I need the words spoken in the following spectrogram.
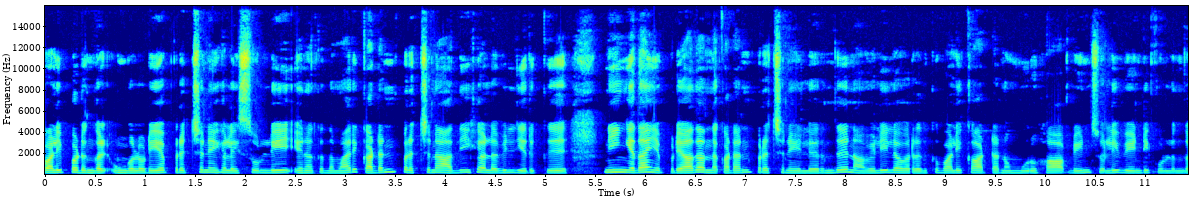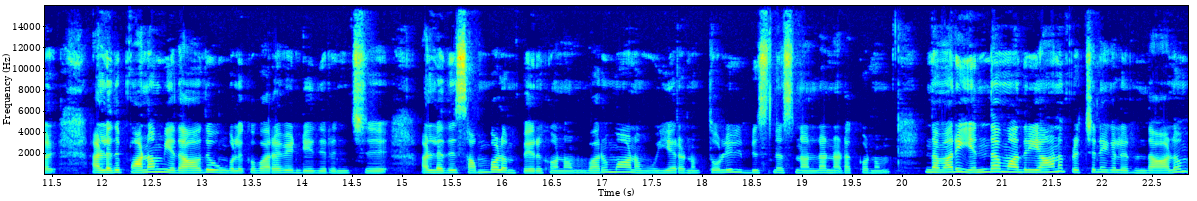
வழிபடுங்கள். உங்களுடைய பிரச்சனைகளை சொல்லி எனக்கு இந்த மாதிரி கடன் பிரச்சனை அதிக அளவில் இருக்குது நீங்கள் தான் எப்படியாவது அந்த கடன் பிரச்சனையிலிருந்து நான் வெளியில் வர்றதுக்கு வழிகாட்டணும் முருகா அப்படின்னு சொல்லி வேண்டிக் கொள்ளுங்கள். அல்லது பணம் ஏதாவது உங்களுக்கு வர வேண்டியது இருந்துச்சு அல்லது சம்பளம் பெருகணும் வருமானம் உயரணும் தொழில் பிஸ்னஸ் நல்லா நடக்கணும். இந்த மாதிரி எந்த மாதிரியான பிரச்சனைகள் இருந்தாலும்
